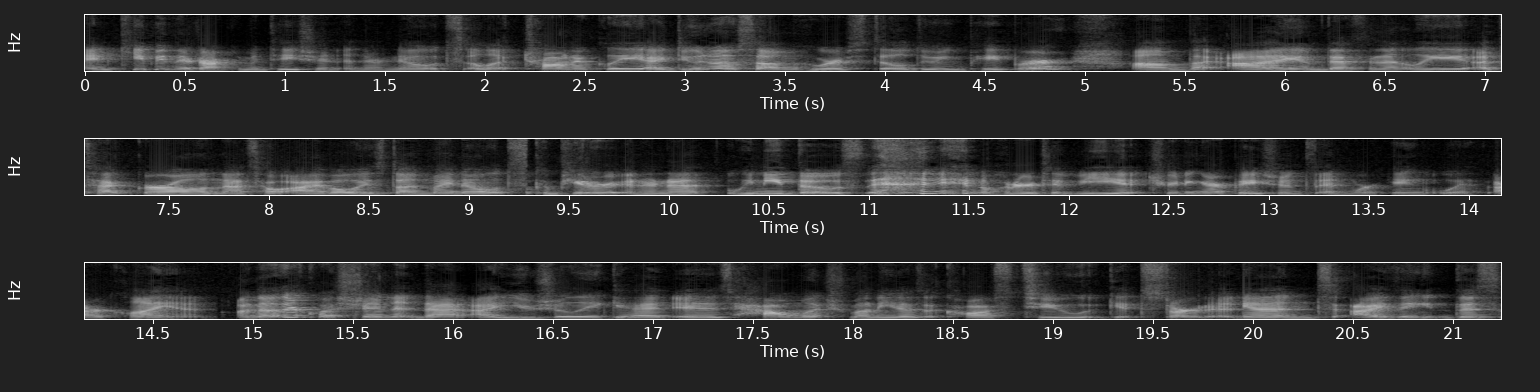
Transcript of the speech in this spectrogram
and keeping their documentation and their notes electronically. I do know some who are still doing paper, um, but I am definitely a tech girl and that's how I've always done my notes. Computer, internet, we need those in order to be treating our patients and working with our client. Another question that I usually get is how much money does it cost to get started? And I think this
